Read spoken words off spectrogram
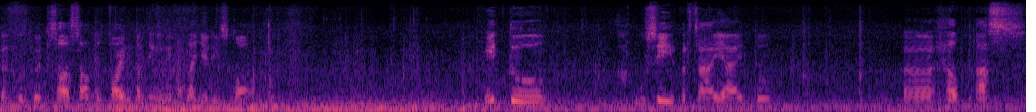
Dan itu salah satu poin penting yang kita pelajari di sekolah itu. Aku sih percaya itu uh, help us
